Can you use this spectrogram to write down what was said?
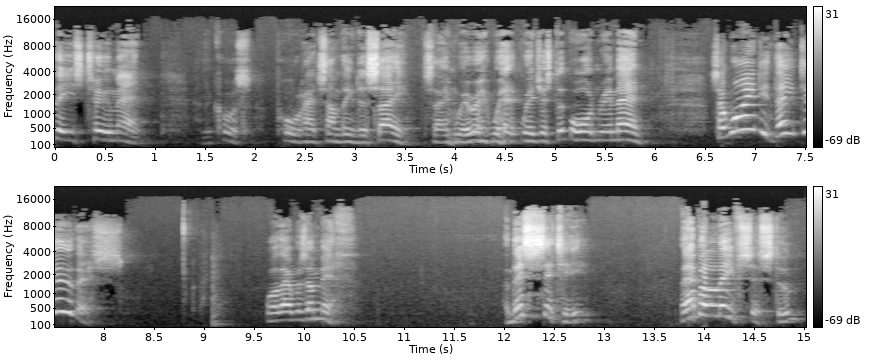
these two men. And of course, Paul had something to say, saying, We're, we're, we're just ordinary men. So, why did they do this? Well, there was a myth. And this city, their belief system,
